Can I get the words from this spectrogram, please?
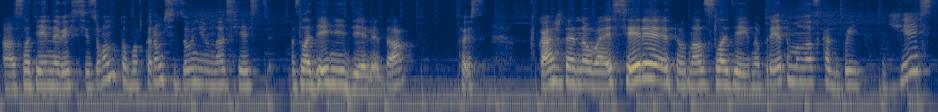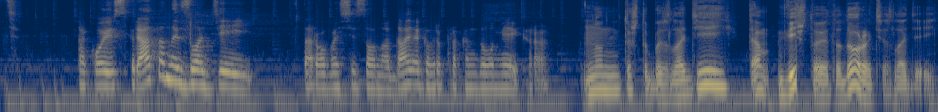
а, злодей на весь сезон, то во втором сезоне у нас есть злодей недели, да. То есть в каждая новая серия это у нас злодей, но при этом у нас как бы есть такой спрятанный злодей второго сезона, да, я говорю про Кандалмейкера ну, не то чтобы злодей. Там видишь, что это Дороти злодей,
